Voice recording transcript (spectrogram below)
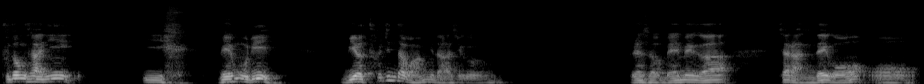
부동산이 이 매물이 미어 터진다고 합니다 지금 그래서 매매가 잘 안 되고 어,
